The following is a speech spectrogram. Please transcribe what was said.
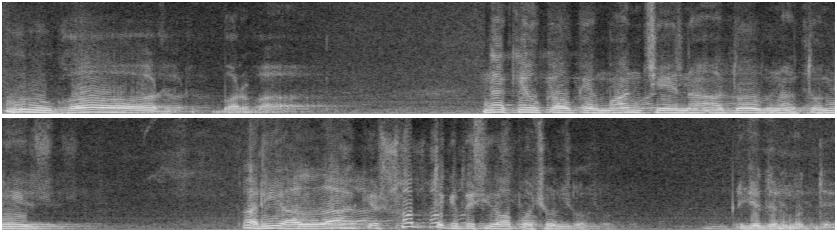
পুরো ঘর বরবাদ। না কেউ কাউকে মানছে, না আদব, না তমিজ আর আল্লাহকে সব থেকে বেশি অপছন্দ নিজেদের মধ্যে।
